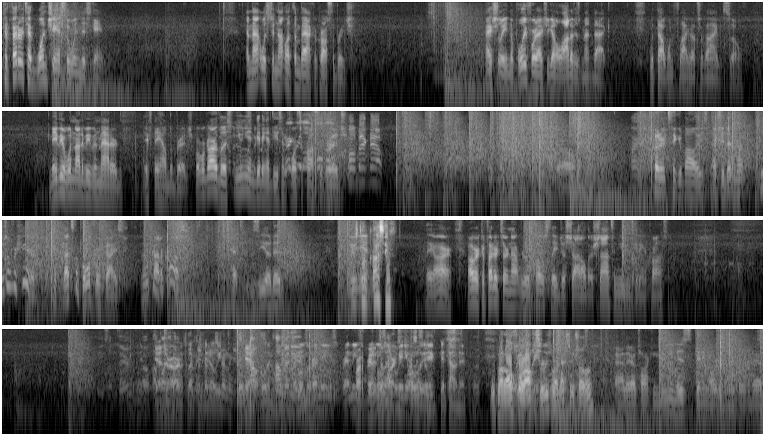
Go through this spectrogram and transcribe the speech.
Confederates had one chance to win this game, and that was to not let them back across the bridge. Actually, Napoleon Fort actually got a lot of his men back with that one flag that survived. So maybe it would not have even mattered if they held the bridge. But regardless, Union getting a decent force across the bridge. Fall back now. So, Confederates taking volleys. Actually, that not, who's over here? That's the pull force guys. Who got across? That's Zia did. Still crossing. They are. However, Confederates are not really close. They just shot all their shots, and Union's getting across. Yeah, there are. How- how many- Friendlies, Quite a bit. friendlies, Roll friendlies, numbers. friendlies. Get down there. We've got all four officers right next to each other. Uh, they are talking. Union is getting organized over there.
